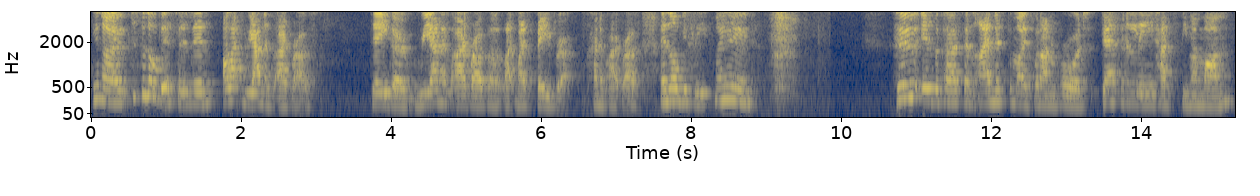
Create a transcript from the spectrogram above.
you know just a little bit of filling in i like rihanna's eyebrows. There you go. Rihanna's eyebrows are like my favorite kind of eyebrows. And obviously my own. Who is the person i miss the most when i'm abroad? Definitely has to be my mom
